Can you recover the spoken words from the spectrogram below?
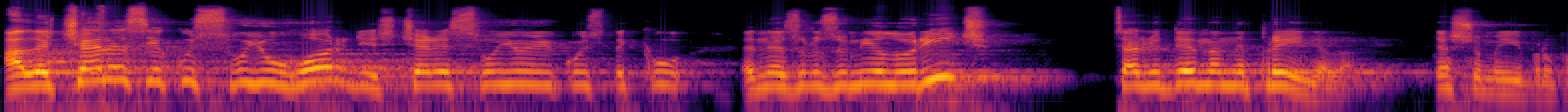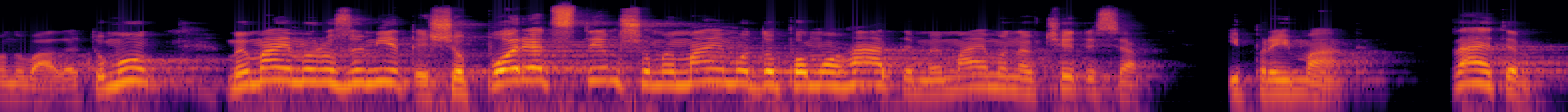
Але через якусь свою гордість, через свою якусь таку незрозумілу річ, ця людина не прийняла те, що ми їй пропонували. Тому ми маємо розуміти, що поряд з тим, що ми маємо допомагати, ми маємо навчитися і приймати. Знаєте,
